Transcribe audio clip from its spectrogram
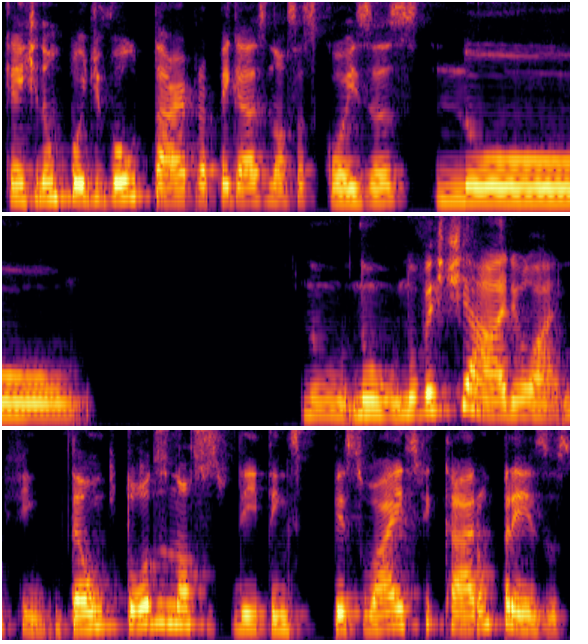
que a gente não pôde voltar para pegar as nossas coisas no, no, no, no vestiário lá, enfim. Então, todos os nossos itens pessoais ficaram presos.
